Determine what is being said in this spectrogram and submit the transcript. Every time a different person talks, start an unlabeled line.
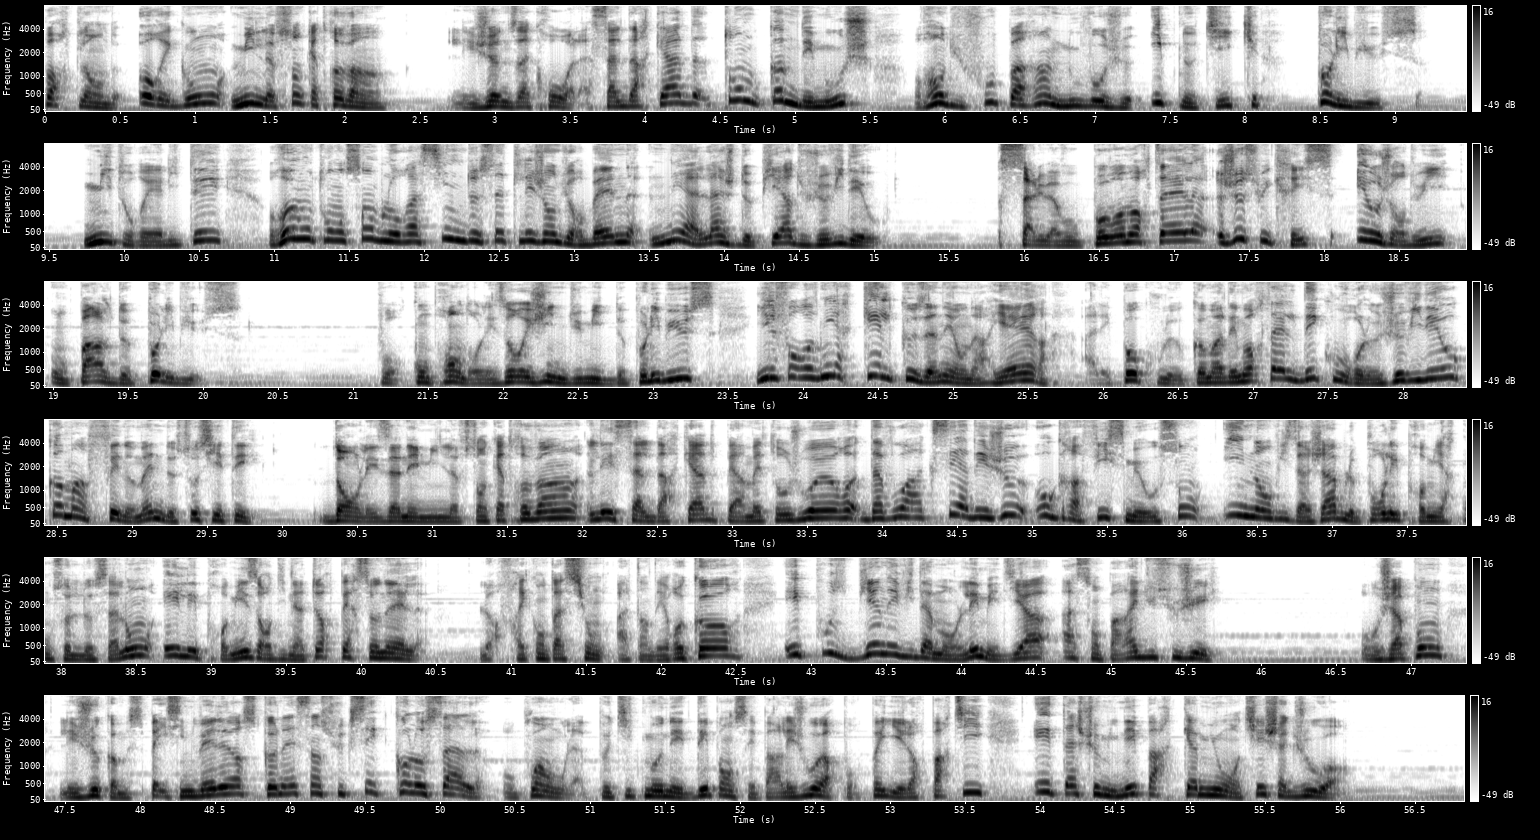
Portland, Oregon, 1981. Les jeunes accros à la salle d'arcade tombent comme des mouches, rendus fous par un nouveau jeu hypnotique, Polybius. Mythe ou réalité, remontons ensemble aux racines de cette légende urbaine née à l'âge de pierre du jeu vidéo. Salut à vous pauvres mortels, je suis Chris et aujourd'hui on parle de Polybius. Pour comprendre les origines du mythe de Polybius, il faut revenir quelques années en arrière, à l'époque où le commun des mortels découvre le jeu vidéo comme un phénomène de société. Dans les années 1980, les salles d'arcade permettent aux joueurs d'avoir accès à des jeux au graphisme et au son inenvisageables pour les premières consoles de salon et les premiers ordinateurs personnels. Leur fréquentation atteint des records et pousse bien évidemment les médias à s'emparer du sujet. Au Japon, les jeux comme Space Invaders connaissent un succès colossal, au point où la petite monnaie dépensée par les joueurs pour payer leur partie est acheminée par camions entiers chaque jour.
